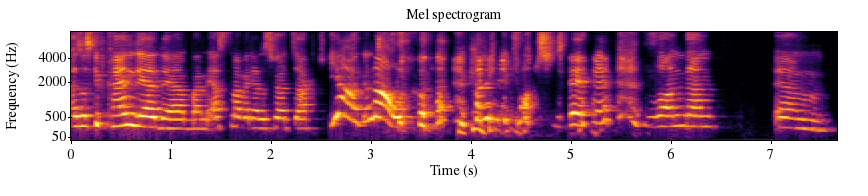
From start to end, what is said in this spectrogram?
also es gibt keinen, der, der beim ersten Mal, wenn er das hört, sagt, ja, genau, kann ich mir vorstellen, sondern ähm,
